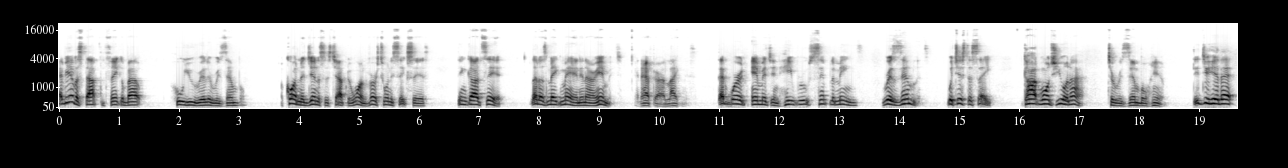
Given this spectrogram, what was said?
Have you ever stopped to think about who you really resemble? According to Genesis chapter 1, verse 26 says, Then God said, Let us make man in our image and after our likeness. That word image in Hebrew simply means resemblance, which is to say, God wants you and I to resemble Him. Did you hear that?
